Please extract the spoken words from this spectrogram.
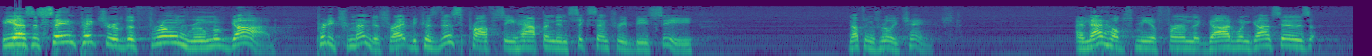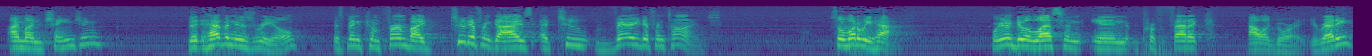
He has the same picture of the throne room of God. Pretty tremendous, right? Because this prophecy happened in 6th century BC. Nothing's really changed. And that helps me affirm that God, when God says, I'm unchanging, that heaven is real, has been confirmed by two different guys at two very different times. So, what do we have? We're going to do a lesson in prophetic allegory. You ready?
